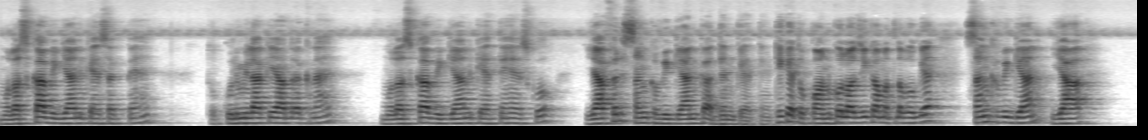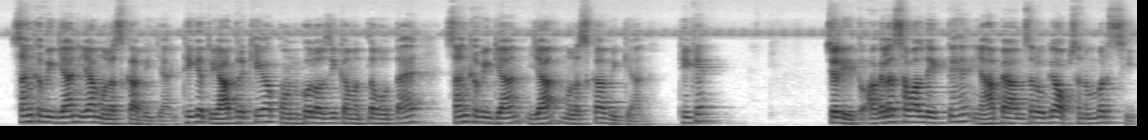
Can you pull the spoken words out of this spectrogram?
मोलस्का विज्ञान कह सकते हैं तो कुल मिला के याद रखना है। मोलस्का विज्ञान कहते हैं इसको या फिर संख विज्ञान का अध्ययन कहते हैं। ठीक है तो कॉन्कोलॉजी का मतलब हो गया संख विज्ञान या संख विज्ञान या मोलस्का विज्ञान। ठीक है तो याद रखिएगा, कॉन्कोलॉजी का मतलब होता है संख विज्ञान या मोलस्का विज्ञान। ठीक है? चलिए तो अगला सवाल देखते हैं। यहाँ पे आंसर हो गया ऑप्शन नंबर सी।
